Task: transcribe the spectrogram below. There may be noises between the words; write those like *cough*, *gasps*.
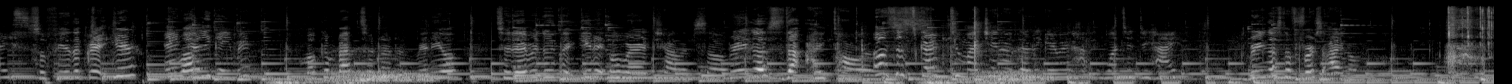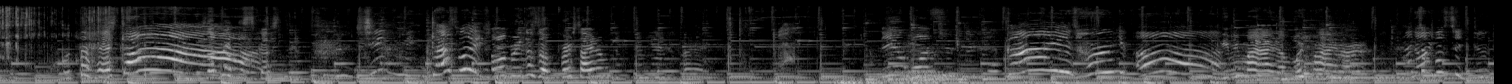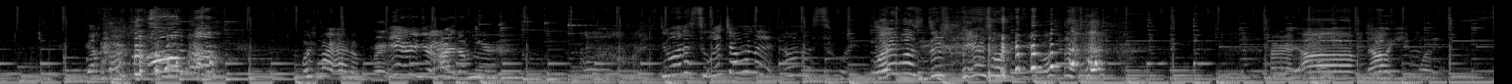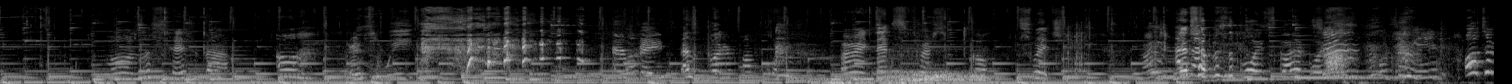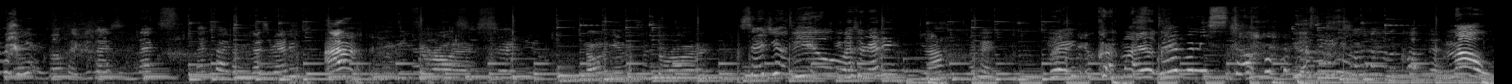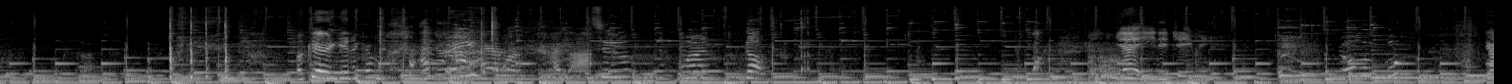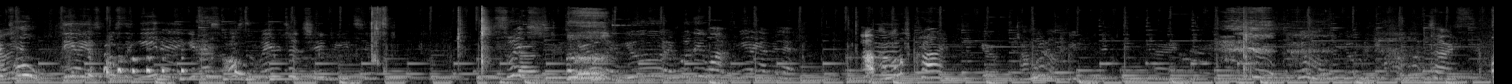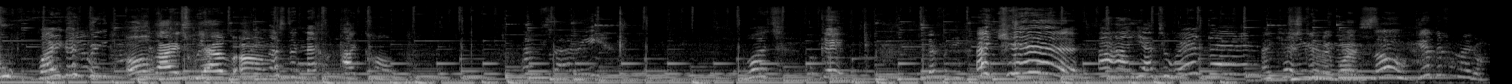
guys. Sophia the Great here. And Wel- Girly Gamer. welcome back to another video. Today we're doing the Eat It or Wear It challenge. So bring us the items. Oh, subscribe to my channel, Girly Gamer. Ha- One, two, three, hi. Bring us the first item. what the heck? Stop! That'd be disgusting. She, that's what. Someone bring us the first item. Yeah. Alright. There, one, two, three, four. Guys, hurry up! Give me my item. Where's my item? I'm supposed to do. oh *laughs* Where's my item? no! Here, your item here. Do you want to switch? I wanna, I wanna switch. Why was there's hairs on here? What the *laughs* heck? Alright, um, I'll eat one. Oh, this tastes bad. Oh, It's sweet. Her *laughs* face. that's butter popcorn. Alright, next person. Go. Switch. Next up is the boys. Go ahead, boys. It's over here. Okay, you guys, next next item. You guys ready? I Ah, you eat the raw. Sergio. No, you must eat the raw. Sergio, You you. guys are ready? Yeah. Okay. Hey, you cracked my egg. Stephanie, stop. *laughs* You guys need to show them the cup then. No. Okay, then get a camera. I'm Three, to wait until Jimmy eats it. Switch. You, you, who do you want? Me or Yamile? I'm almost crying. I'm gonna eat. Sorry. Oh, why are you guys bringing Oh, guys, we have um. us the next icon? I'm sorry. What? Okay. Stephanie. I can't. Uh, you have to wear it then. I can't Just give me one. No, get a different item.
